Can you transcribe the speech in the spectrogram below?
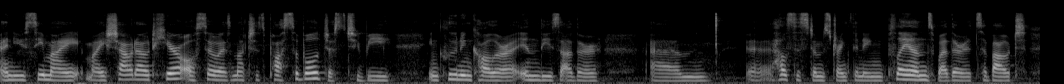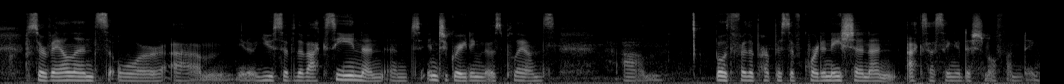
and you see my, my shout out here also as much as possible just to be including cholera in these other um, uh, health system strengthening plans, whether it's about surveillance or um, you know use of the vaccine and, and integrating those plans, um, both for the purpose of coordination and accessing additional funding.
